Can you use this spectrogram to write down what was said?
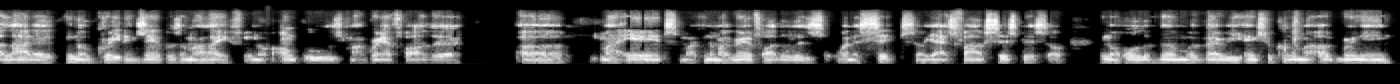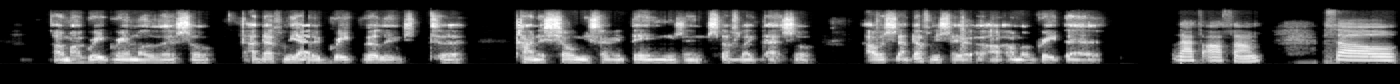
a lot of, you know, great examples in my life, you know, uncles, my grandfather, uh, my aunts, my, you know, my grandfather was one of six. So he has five sisters. So, you know, all of them were very integral in my upbringing. Uh, my great grandmother. So I definitely had a great village to kind of show me certain things and stuff like that. So I was, I definitely say uh, I'm a great dad. That's awesome. So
